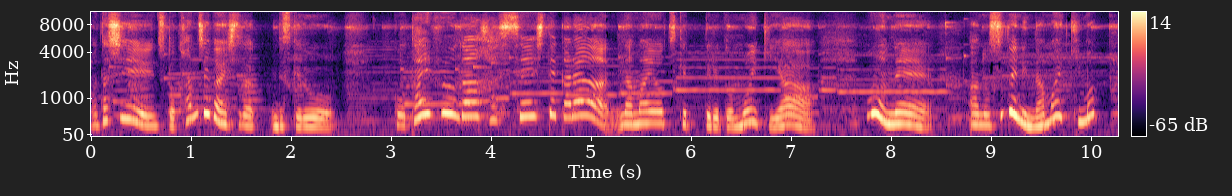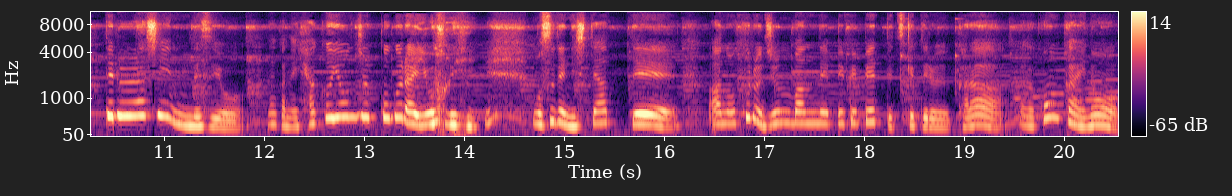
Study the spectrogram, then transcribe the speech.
私ちょっと勘違いしてたんですけどこう台風が発生してから名前を付けてると思いきやもうねあのすでに名前決まってるらしいんですよ。なんかね140個ぐらい用意 もうすでにしてあってあの来る順番でペペペってつけてるからだか今回の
